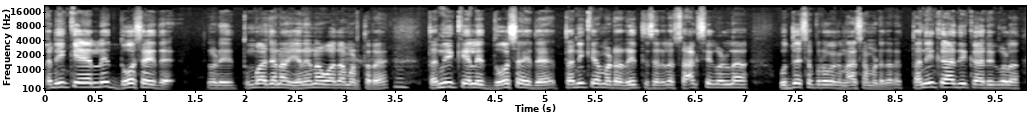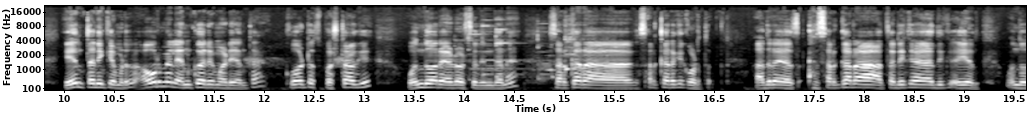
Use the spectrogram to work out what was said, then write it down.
ತನಿಖೆಯಲ್ಲಿ ದೋಷ ಇದೆ. ನೋಡಿ, ತುಂಬ ಜನ ಏನೇನೋ ವಾದ ಮಾಡ್ತಾರೆ. ತನಿಖೆಯಲ್ಲಿ ದೋಷ ಇದೆ. ತನಿಖೆ ಮಾಡೋ ರೀತಿ ಸರಿಯಲ್ಲ ಸಾಕ್ಷಿಗಳನ್ನ ಉದ್ದೇಶಪೂರ್ವಕ ನಾಶ ಮಾಡಿದ್ದಾರೆ. ತನಿಖಾಧಿಕಾರಿಗಳು ಏನು ತನಿಖೆ ಮಾಡಿದ್ರು ಅವ್ರ ಮೇಲೆ ಎನ್ಕ್ವೈರಿ ಮಾಡಿ ಅಂತ ಕೋರ್ಟ್ ಸ್ಪಷ್ಟವಾಗಿ ಒಂದೂವರೆ ಎರಡು ವರ್ಷದಿಂದನೇ ಸರ್ಕಾರ, ಸರ್ಕಾರಕ್ಕೆ ಕೊಡ್ತು. ಆದರೆ ಸರ್ಕಾರ ತನಿಖಾ ಅಧಿಕ ಏನ್ ಒಂದು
